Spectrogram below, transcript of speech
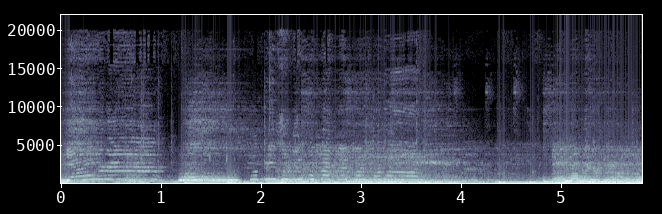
Y ahora, permiso combate, por favor. No me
